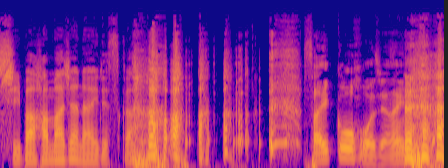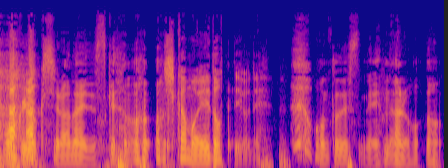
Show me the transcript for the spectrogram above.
芝浜じゃないですか。最高峰じゃないんですか 僕よく知らないですけど。しかも江戸っていうね。本当ですね。なるほど。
